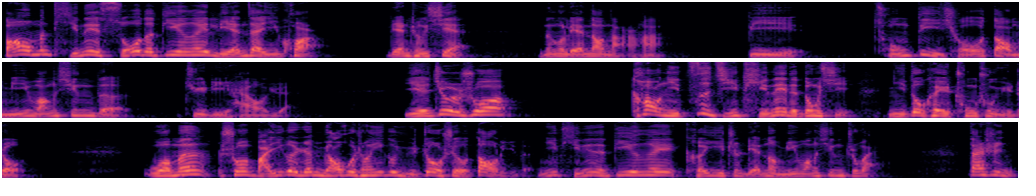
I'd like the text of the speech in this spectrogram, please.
把我们体内所有的 DNA 连在一块儿，连成线，能够连到哪儿哈？比从地球到冥王星的距离还要远，也就是说。靠你自己体内的东西，你都可以冲出宇宙。我们说把一个人描绘成一个宇宙是有道理的。你体内的 DNA 可以一直连到冥王星之外，但是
